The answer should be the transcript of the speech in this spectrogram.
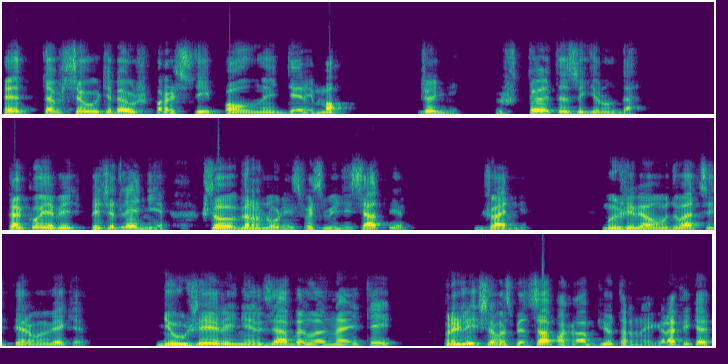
Это все у тебя уж, прости, полное дерьмо. Джонни, что это за ерунда? Такое впечатление, что вернулись восьмидесятые. Джонни, мы живем в двадцать первом веке. Неужели нельзя было найти приличного спеца по компьютерной графике?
